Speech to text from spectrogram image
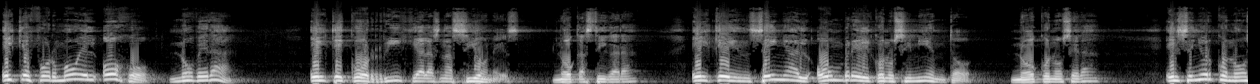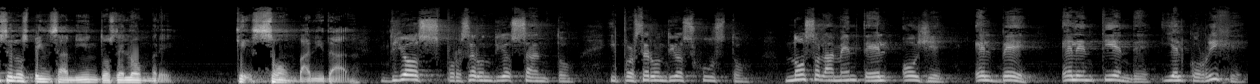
El que formó el ojo no verá. El que corrige a las naciones no castigará. El que enseña al hombre el conocimiento no conocerá. El Señor conoce los pensamientos del hombre, que son vanidad. Dios, por ser un Dios santo y por ser un Dios justo, no solamente Él oye, Él ve, él entiende y Él corrige,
